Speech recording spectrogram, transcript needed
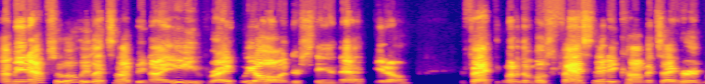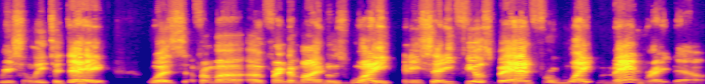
I mean, absolutely. Let's not be naive, right? We all understand that, you know. In fact, one of the most fascinating comments I heard recently today was from a, a friend of mine who's white, and he said he feels bad for white men right now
